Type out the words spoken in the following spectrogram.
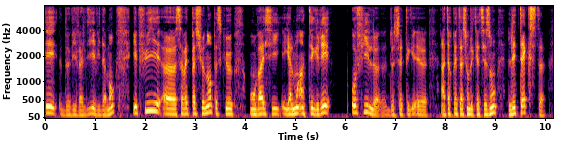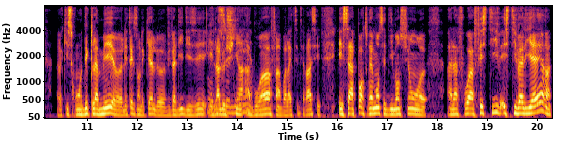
et de Vivaldi évidemment. Et puis ça va être passionnant parce que on va essayer également intégrer au fil de cette euh, interprétation des quatre saisons, les textes euh, qui seront déclamés, euh, les textes dans lesquels Vivaldi disait et, là le chien aboie, enfin voilà, etc. Et ça apporte vraiment cette dimension à la fois festive, estivalière,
